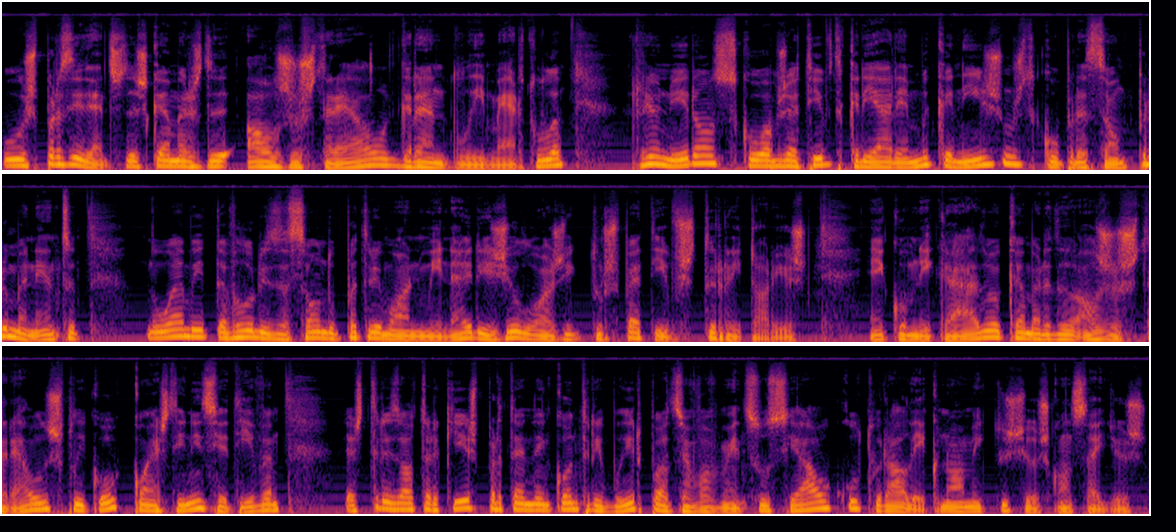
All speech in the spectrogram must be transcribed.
Os presidentes das câmaras de Aljustrel, Grândola e Mértola reuniram-se com o objetivo de criarem mecanismos de cooperação permanente no âmbito da valorização do património mineiro e geológico dos respectivos territórios. Em comunicado, a Câmara de Aljustrel explicou que com esta iniciativa as três autarquias pretendem contribuir para o desenvolvimento social, cultural e económico dos seus conselhos.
